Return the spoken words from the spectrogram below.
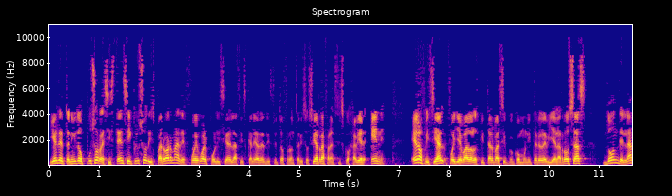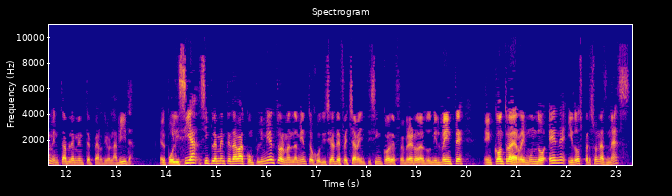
y el detenido puso resistencia, incluso disparó arma de fuego al policía de la Fiscalía del Distrito Fronterizo Sierra, Francisco Javier N. El oficial fue llevado al Hospital Básico Comunitario de Villalarrosas, donde lamentablemente perdió la vida. El policía simplemente daba cumplimiento al mandamiento judicial de fecha 25 de febrero del 2020 en contra de Raimundo N. y dos personas más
